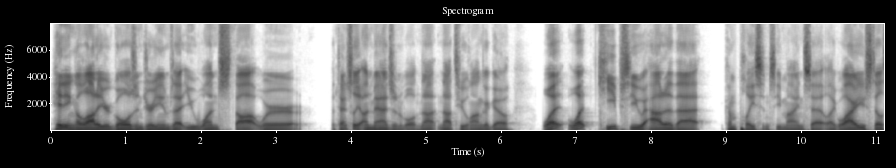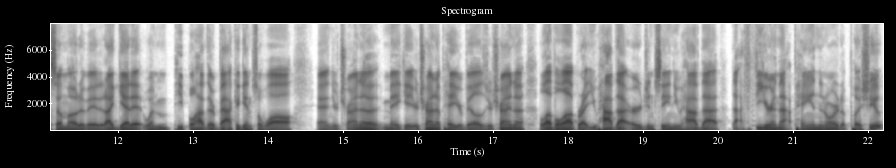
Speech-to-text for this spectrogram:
hitting a lot of your goals and dreams that you once thought were potentially unimaginable not not too long ago. What what keeps you out of that complacency mindset? Like why are you still so motivated? I get it when people have their back against a wall and you're trying to make it, you're trying to pay your bills, you're trying to level up, right? You have that urgency and you have that that fear and that pain in order to push you.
